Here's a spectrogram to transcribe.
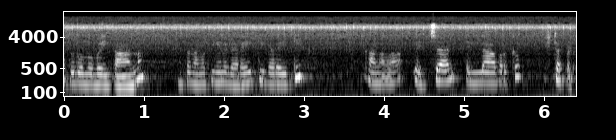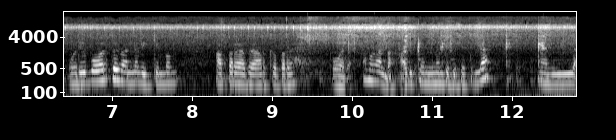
അതൊന്ന് പോയി കാണണം. അപ്പോൾ നമുക്കിങ്ങനെ വെറൈറ്റി വെറൈറ്റി കണവ വെച്ചാൽ എല്ലാവർക്കും ഇഷ്ടപ്പെടും. ഒരുപോലത്തെ തന്നെ വിൽക്കുമ്പം അത്ര അത് ആർക്കപ്പുറം പോരാ. അപ്പോൾ കണ്ടോ അടിക്കൊന്നും പിടിച്ചിട്ടില്ല. നല്ല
